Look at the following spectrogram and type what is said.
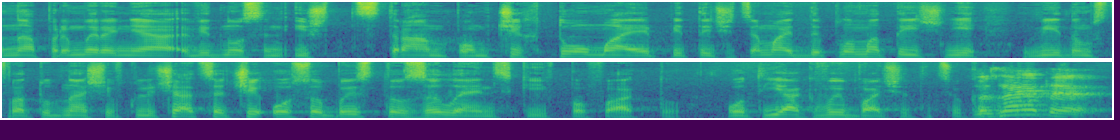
на примирення відносин із Трампом, чи хто має піти, чи це мають дипломатичні відомства тут наші включатися, чи особисто Зеленський по факту? От як ви бачите цю Ви знаєте,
